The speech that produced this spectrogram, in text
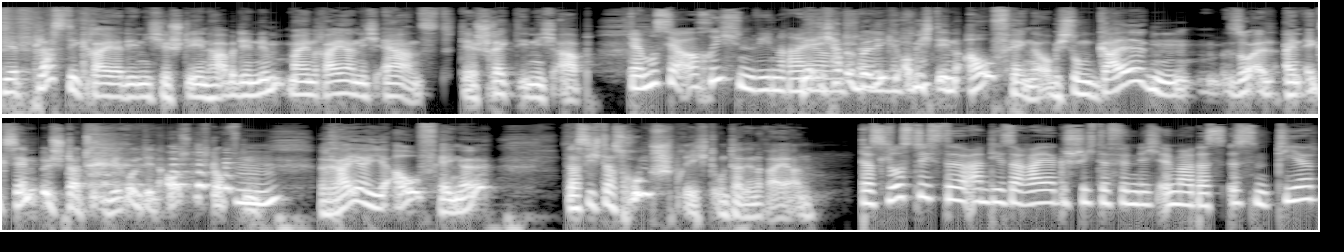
der Plastikreiher, den ich hier stehen habe, den nimmt mein Reiher nicht ernst. Der schreckt ihn nicht ab. Der muss ja auch riechen wie ein Reiher. Ja, ich habe überlegt, ob ich den aufhänge, ob ich so einen Galgen, so ein Exempel statuiere und den ausgestopften mhm. Reiher hier aufhänge, dass sich das rumspricht unter den Reihern. Das Lustigste an dieser Reihergeschichte finde ich immer, das ist ein Tier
